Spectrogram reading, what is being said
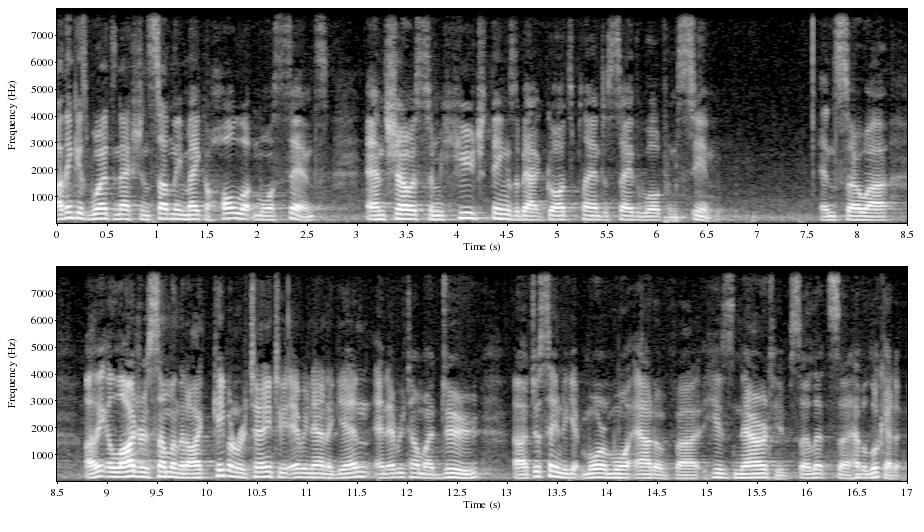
I think his words and actions suddenly make a whole lot more sense and show us some huge things about God's plan to save the world from sin. And so uh, I think Elijah is someone that I keep on returning to every now and again, and every time I do, uh, just seem to get more and more out of uh, his narrative. So let's uh, have a look at it.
